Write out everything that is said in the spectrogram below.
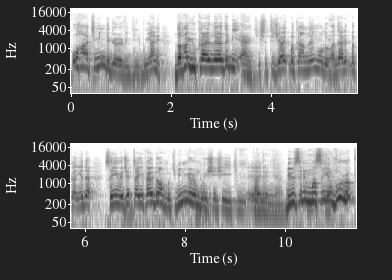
O hakimin de görevi değil bu. Yani daha yukarılarda bir erk. İşte Ticaret Bakanlığı mı olur, Adalet Bakanlığı ya da Sayın Recep Tayyip Erdoğan mı ki bilmiyorum bu işin şeyi kim. Ben Ee, de bilmiyorum. birisinin masaya vurup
